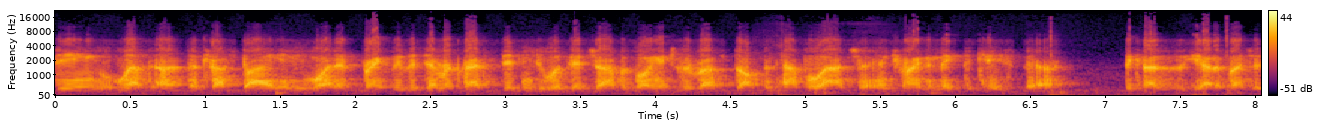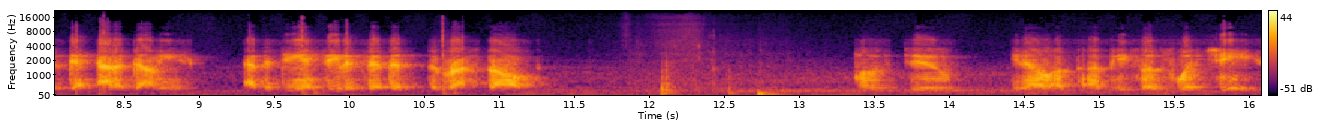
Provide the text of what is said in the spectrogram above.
being left unaddressed by anyone. And frankly, the Democrats didn't do a good job of going into the Rust Belt and Appalachia and trying to make the case there because you had a bunch of data dummies at the DNC that said that the Rust Belt opposed to, you know, a, a piece of Swiss cheese.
